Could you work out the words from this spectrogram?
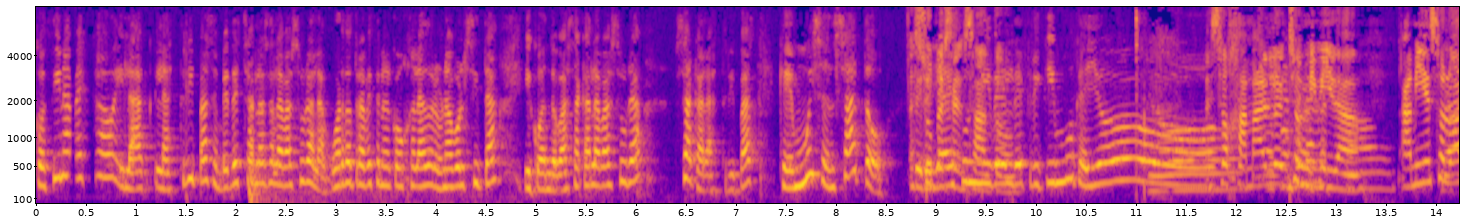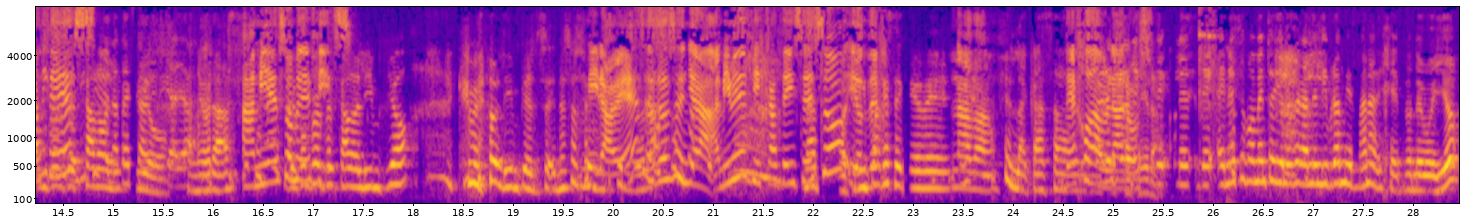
cocina pescado y la- las tripas, en vez de echarlas a la basura, las guarda otra vez en el congelador en una bolsita, y cuando va a sacar la basura, saca las tripas, que es muy sensato, Es pero ya es un nivel de friquismo que yo... Eso jamás lo he hecho en mi vida. A mí eso lo No, haces... limpio, señora. A mí eso Yo me decís. pescado limpio, que me lo limpien. En eso soy Mira, ¿ves? señora. Eso, señora. A mí me decís que hacéis eso y os dejo... que se quede Nada. en la casa. Dejo de hablaros. Le- le- le- en ese momento yo le regalé el libro a mi hermana. Dije, ¿dónde voy yo?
